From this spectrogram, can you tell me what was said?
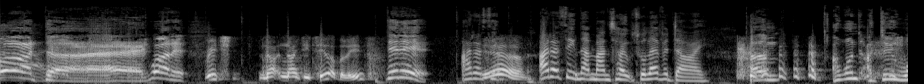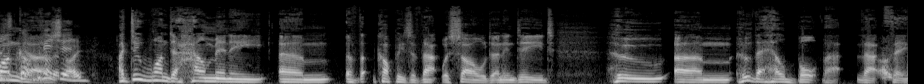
what the heck? What it reached n- ninety-two, I believe. Did it? I don't Yeah. think I don't think that man's hopes will ever die. Um, I wonder. I do wonder. got vision. I do wonder how many um, of the copies of that were sold, and indeed, who um, who the hell bought that that thing?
